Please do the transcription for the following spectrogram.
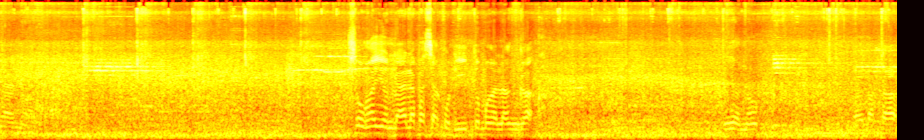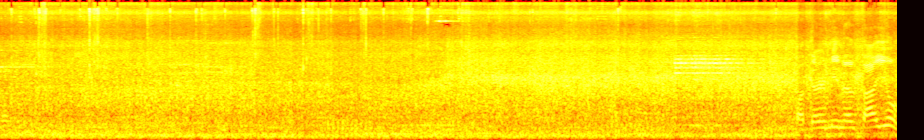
Yan oh. So ngayon lalabas ako dito mga langga. Ayan oh. Lalakaran. Pa-terminal tayo.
